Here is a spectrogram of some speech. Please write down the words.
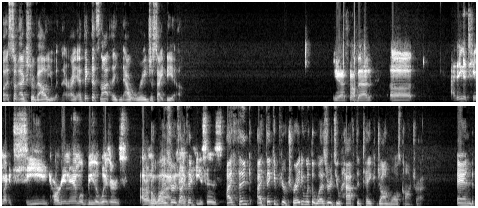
uh, some extra value in there. I, I think that's not an outrageous idea. Yeah, it's not bad. Uh, I think a team I could see targeting him will be the Wizards. I don't The know why. Wizards, I think- pieces. I think I think if you're trading with the Wizards, you have to take John Wall's contract, and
